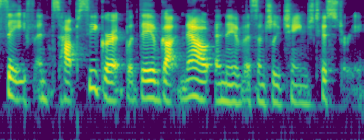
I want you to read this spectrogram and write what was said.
safe and top secret, but they have gotten out and they have essentially changed history.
